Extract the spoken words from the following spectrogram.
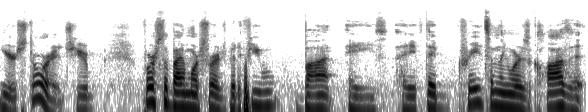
your storage. You're forced to buy more storage. But if you bought a, a if they create something where it's a closet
